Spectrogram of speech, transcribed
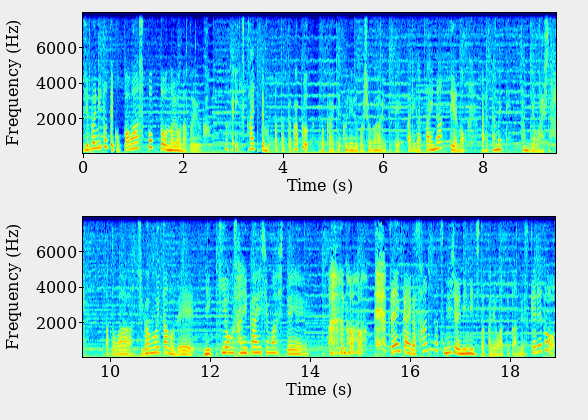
自分にとってこうパワースポットのようなというかなんかいつ帰っても暖かく迎えてくれる場所があるってありがたいなっていうのを改めて感じました。あとは気が向いたので日記を再開しましてあの前回が3月22日とかで終わってたんですけれどは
